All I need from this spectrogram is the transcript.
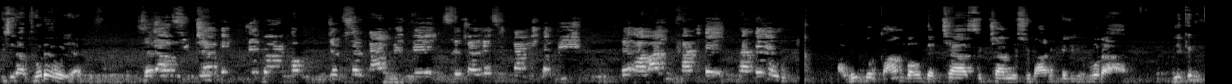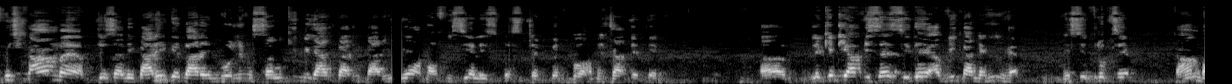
पिछड़ा थोड़े हो जाए। सर आप शिक्षा में जब सरकार में थे इससे पहले सरकार में कभी आवाज़ उठाते उठाते अभी तो काम बहुत अच्छा शिक्षा में सुधार के लिए हो रहा है। लेकिन कुछ काम जिस अधिकारी के बारे में बोले वो सन की मिजाज का अधिकारी है हम ऑफिशियल इस स्टेटमेंट को हमेशा देते हैं लेकिन यह विषय सीधे अभी का नहीं है। निश्चित रूप से काम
